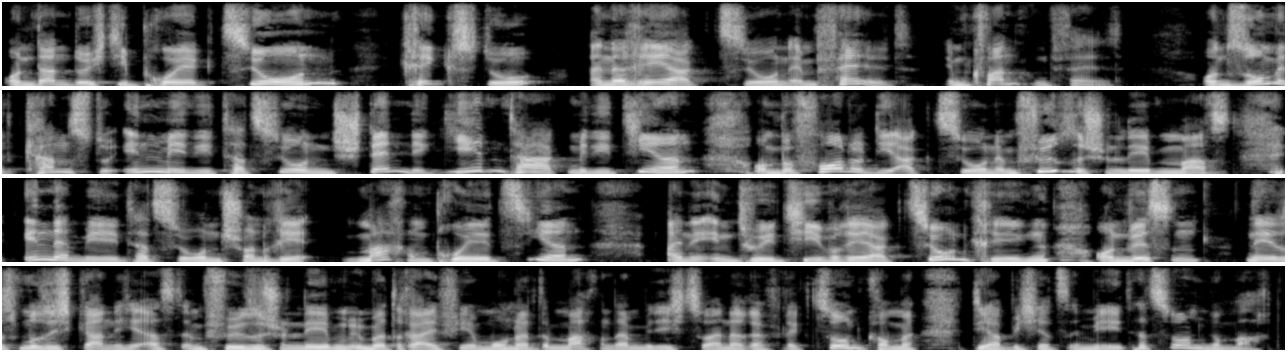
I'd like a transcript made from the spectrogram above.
Und dann durch die Projektion kriegst du eine Reaktion im Feld, im Quantenfeld. Und somit kannst du in Meditation ständig jeden Tag meditieren und bevor du die Aktion im physischen Leben machst, in der Meditation schon machen, projizieren, eine intuitive Reaktion kriegen und wissen, nee, das muss ich gar nicht erst im physischen Leben über drei, vier Monate machen, damit ich zu einer Reflexion komme. Die habe ich jetzt in Meditation gemacht.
